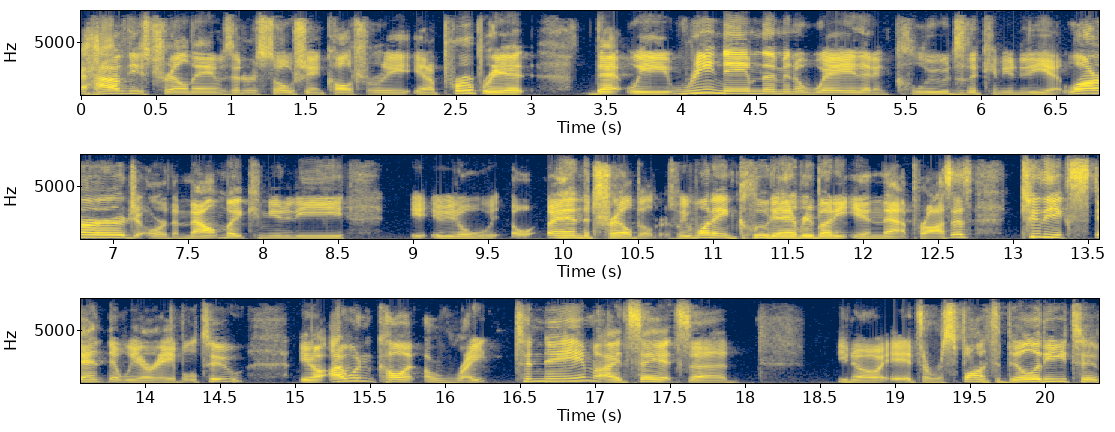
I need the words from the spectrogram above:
have these trail names that are socially and culturally inappropriate, that we rename them in a way that includes the community at large or the mountain bike community you know and the trail builders. We want to include everybody in that process to the extent that we are able to. You know i wouldn't call it a right to name. I'd say it's a you know it's a responsibility to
